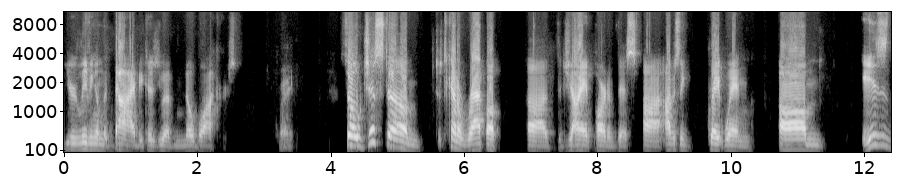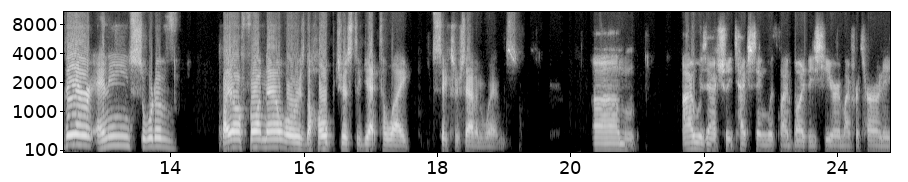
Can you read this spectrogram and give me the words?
you're leaving them to die because you have no blockers. Right. So just um, just to kind of wrap up uh, the giant part of this, uh, obviously great win. Um, is there any sort of playoff thought now, or is the hope just to get to like six or seven wins? Um, I was actually texting with my buddies here in my fraternity.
